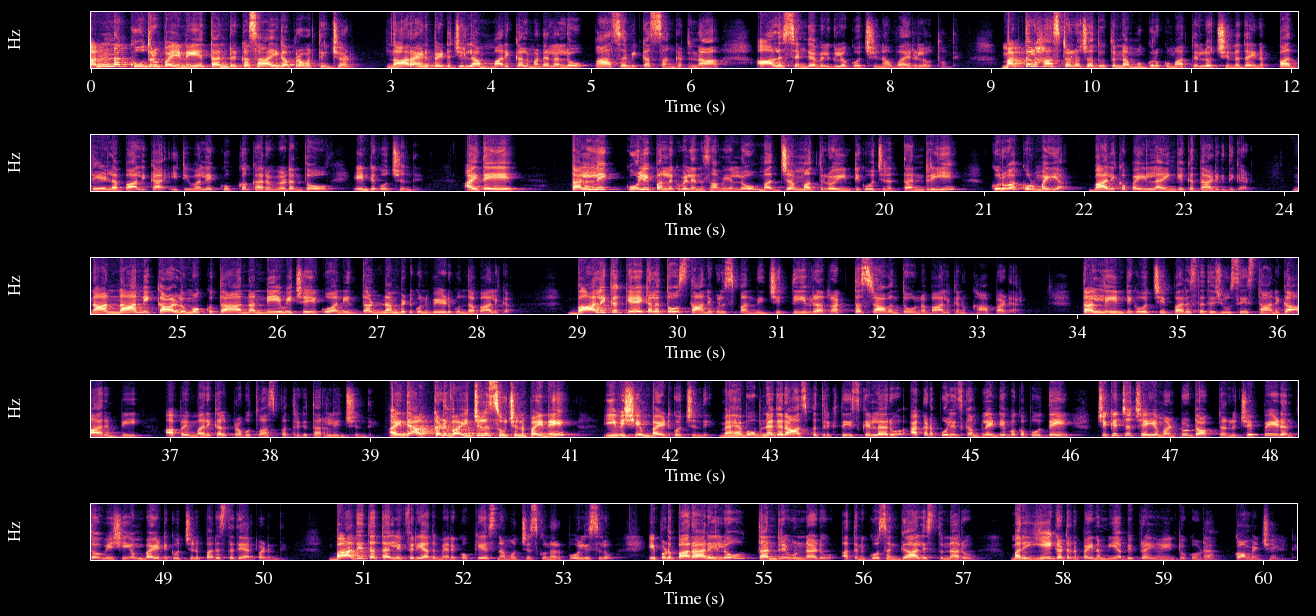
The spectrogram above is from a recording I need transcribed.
కన్న కూతురుపైనే తండ్రి కసాయిగా ప్రవర్తించాడు. నారాయణపేట జిల్లా మరికల్ మండలంలో పాశవిక సంఘటన ఆలస్యంగా వెలుగులోకి వచ్చినా వైరల్ అవుతోంది. మక్తల్ హాస్టల్లో చదువుతున్న ముగ్గురు కుమార్తెల్లో చిన్నదైన పదేళ్ళ బాలిక ఇటీవలే కుక్క కరవడంతో ఇంటికి వచ్చింది అయితే తల్లి కూలి పనులకు వెళ్ళిన సమయంలో మద్యం మత్తులో ఇంటికి వచ్చిన తండ్రి కుర్వ కుర్మయ్య బాలికపై లైంగిక దాడికి దిగాడు. నాన్న నీ కాళ్ళు మొక్కుతా నన్నేమి చేయకు అని దండం పెట్టుకుని వేడుకుందా బాలిక. బాలిక కేకలతో స్థానికులు స్పందించి తీవ్ర రక్తస్రావంతో ఉన్న బాలికను కాపాడారు. తల్లి ఇంటికి వచ్చి పరిస్థితి చూసి స్థానిక ఆర్ఎంపీ ఆపై మరికల్ ప్రభుత్వ ఆసుపత్రికి తరలించింది. అయితే అక్కడి వైద్యుల సూచనపైనే ఈ విషయం బయటకు వచ్చింది మెహబూబ్ నగర్ ఆసుపత్రికి తీసుకెళ్ళారు. అక్కడ పోలీస్ కంప్లైంట్ ఇవ్వకపోతే చికిత్స చేయమంటూ డాక్టర్లు చెప్పేయడంతో విషయం బయటకు వచ్చిన పరిస్థితి ఏర్పడింది. బాధిత తల్లి ఫిర్యాదు మేరకు కేసు నమోదు చేసుకున్నారు పోలీసులు. ఇప్పుడు పరారీలో తండ్రి ఉన్నాడు అతని కోసం గాలిస్తున్నారు. మరి ఈ ఘటన పైన మీ అభిప్రాయం ఏంటో కూడా కామెంట్ చేయండి.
